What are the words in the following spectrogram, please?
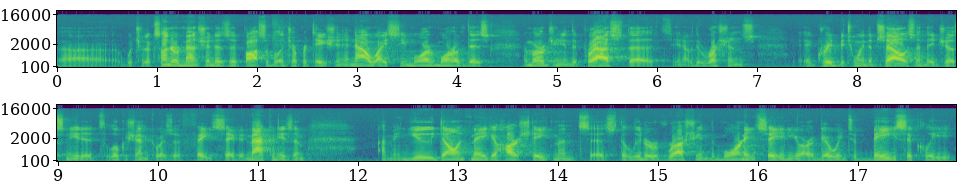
uh, which Alexander mentioned as a possible interpretation, and now I see more and more of this emerging in the press that you know the Russians agreed between themselves and they just needed Lukashenko as a face-saving mechanism. I mean, you don't make a harsh statement as the leader of Russia in the morning saying you are going to basically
